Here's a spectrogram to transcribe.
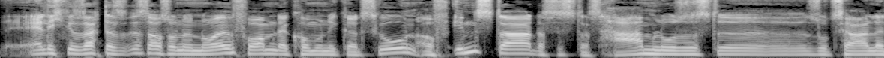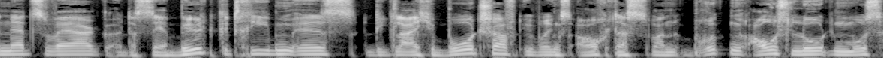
ehrlich gesagt, das ist auch so eine neue Form der Kommunikation auf Insta. Das ist das harmloseste soziale Netzwerk, das sehr bildgetrieben ist. Die gleiche Botschaft. Übrigens auch, dass man Brücken ausloten muss,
